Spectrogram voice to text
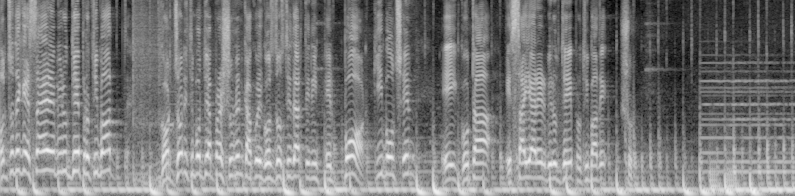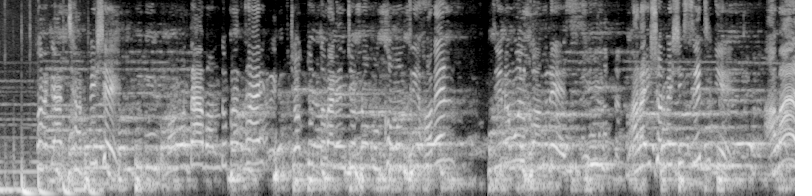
মঞ্চ থেকে এসআইআর এর বিরুদ্ধে প্রতিবাদ। গর্জন ইতিমধ্যে আপনারা শুনলেন কাকুরি ঘোষ দস্তিদার তিনি এরপর কি বলছেন? এই গোটা এসআইআর এর বিরুদ্ধে প্রতিবাদে শুরু ছাব্বিশে মমতা বন্দ্যোপাধ্যায় চতুর্থবারের জন্য মুখ্যমন্ত্রী হবেন। তৃণমূল কংগ্রেস আড়াইশোর বেশি সিট নিয়ে আবার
